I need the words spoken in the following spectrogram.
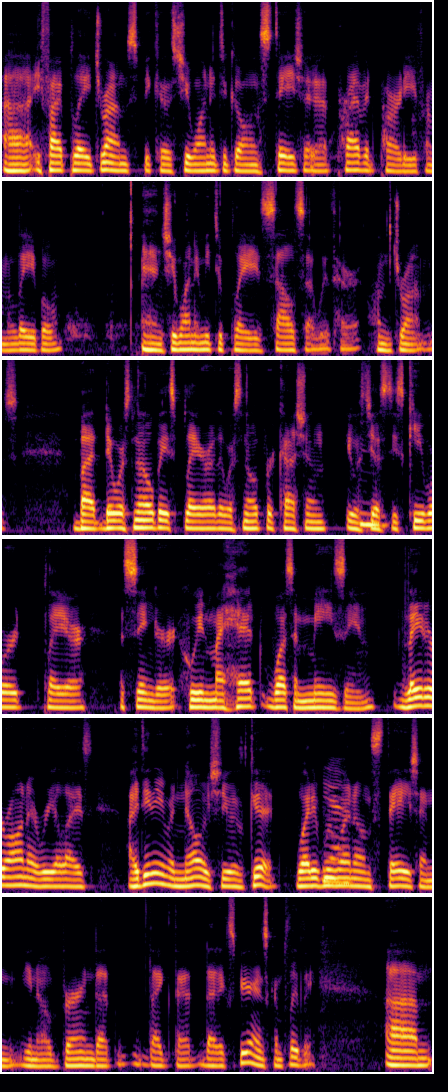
uh, if I play drums because she wanted to go on stage at a private party from a label and she wanted me to play salsa with her on drums. But there was no bass player, there was no percussion. It was mm just this keyboard player, a singer who in my head was amazing. Later on, I realized I didn't even know she was good. What if yeah. we went on stage and you know burned that like that that experience completely? Um,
